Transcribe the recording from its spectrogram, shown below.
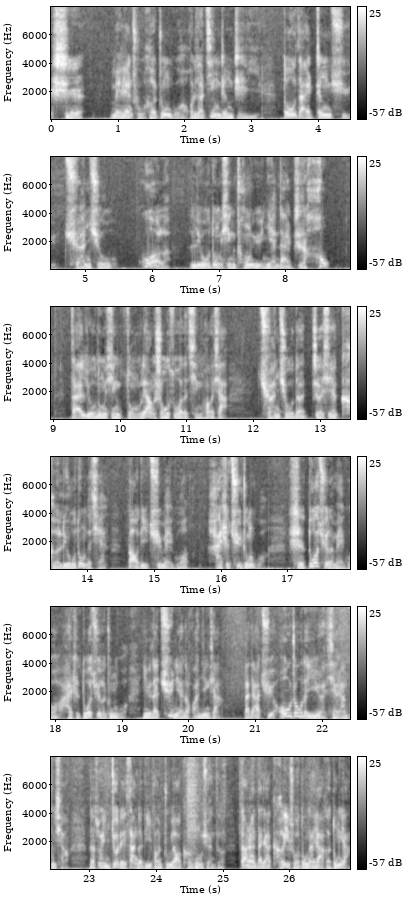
是美联储和中国或者叫竞争之一，都在争取全球过了流动性充裕年代之后，在流动性总量收缩的情况下。全球的这些可流动的钱到底去美国还是去中国？是多去了美国还是多去了中国？因为在去年的环境下，大家去欧洲的意愿显然不强。那所以你就这三个地方主要可供选择。当然，大家可以说东南亚和东亚，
